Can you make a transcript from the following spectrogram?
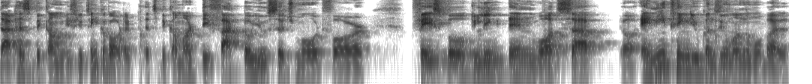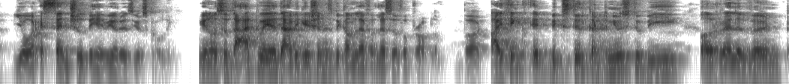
that has become, if you think about it, it's become a de facto usage mode for Facebook, LinkedIn, WhatsApp, uh, anything you consume on the mobile, your essential behavior is you're scrolling. You know, so that way navigation has become less, less of a problem. But I think it still continues to be a relevant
